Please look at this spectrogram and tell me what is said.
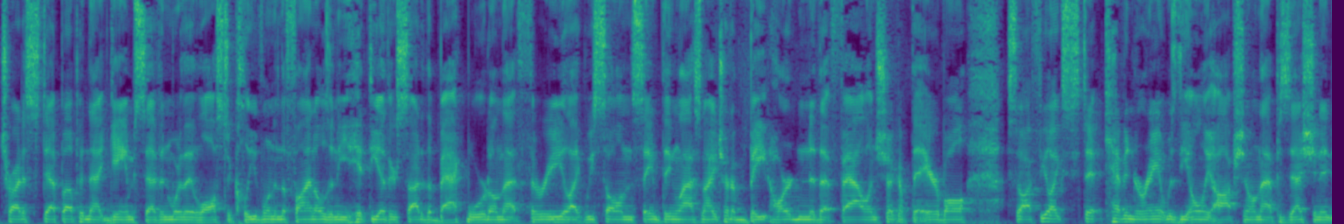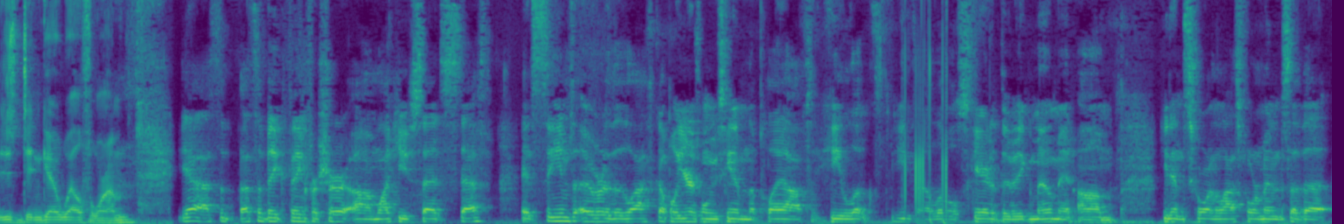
try to step up in that game seven where they lost to Cleveland in the finals, and he hit the other side of the backboard on that three. Like we saw him the same thing last night, try to bait Harden into that foul and shook up the air ball. So I feel like Ste Kevin Durant was the only option on that possession, and it just didn't go well for him. Yeah, that's a, that's a big thing for sure. Um, like you said, Steph. It seems over the last couple years when we've seen him in the playoffs, he looks he's a little scared of the big moment. Um, he didn't score in the last four minutes of the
